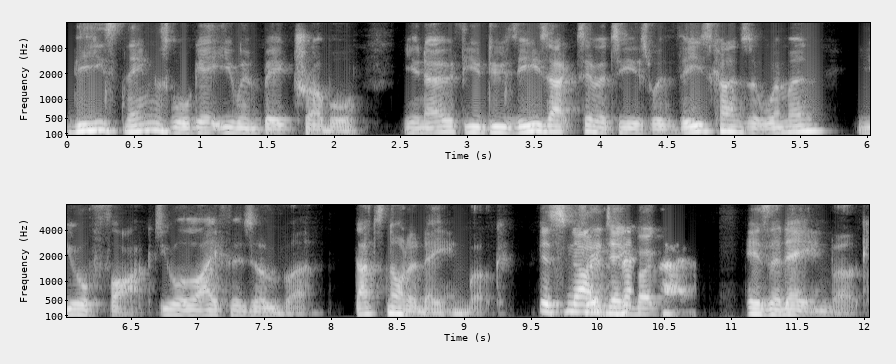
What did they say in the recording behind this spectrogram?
These things will get you in big trouble you know, if you do these activities with these kinds of women, you're fucked. Your life is over. That's not a dating book. It's not a dating book. Is a dating book.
